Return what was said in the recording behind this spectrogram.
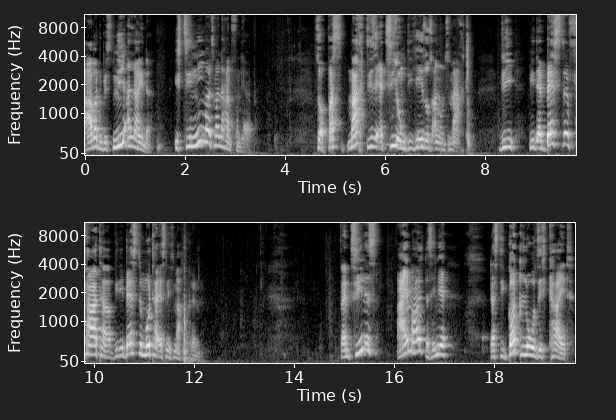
Aber du bist nie alleine. Ich ziehe niemals meine Hand von dir ab. So, was macht diese Erziehung, die Jesus an uns macht? Wie, wie der beste Vater, wie die beste Mutter es nicht machen können. Sein Ziel ist einmal, das sehen wir, dass die Gottlosigkeit,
